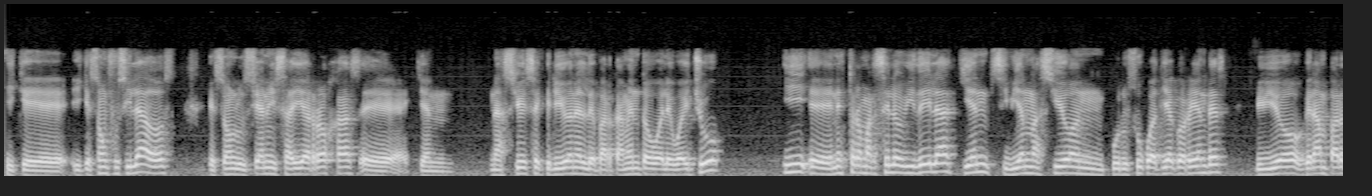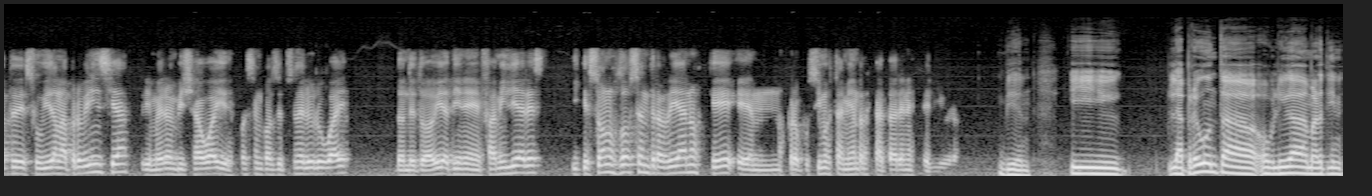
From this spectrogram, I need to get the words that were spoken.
y que, y que son fusilados, que son Luciano Isaías Rojas, eh, quien nació y se crió en el departamento de Gualeguaychú, y eh, Néstor Marcelo Videla, quien, si bien nació en Curuzú, Cuatía Corrientes, vivió gran parte de su vida en la provincia, primero en Villaguay y después en Concepción del Uruguay, donde todavía tiene familiares, y que son los dos entrerrianos que eh, nos propusimos también rescatar en este libro. Bien, y la pregunta obligada, Martín,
